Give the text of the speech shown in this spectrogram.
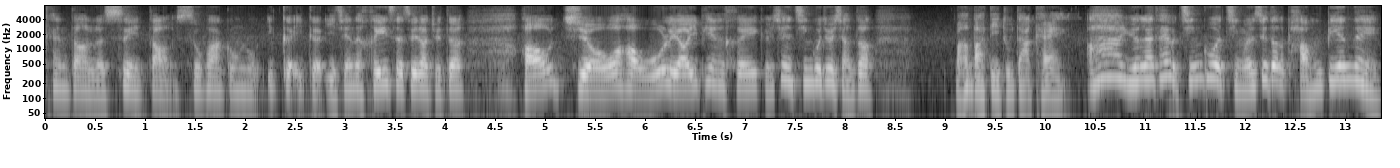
看到了隧道，苏花公路一个一个以前的黑色隧道，觉得好久，我好无聊，一片黑。可是现在经过就会想到，马上把地图打开啊，原来它有经过景文隧道的旁边呢。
